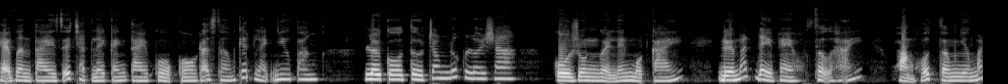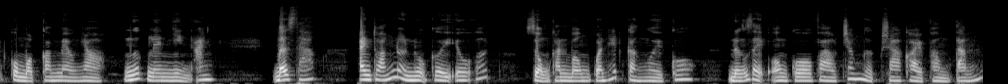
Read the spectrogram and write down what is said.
khẽ vươn tay giữ chặt lấy cánh tay của cô đã sớm kết lạnh như băng, lôi cô từ trong nước lôi ra, cô run người lên một cái, đôi mắt đầy vẻ sợ hãi, hoảng hốt giống như mắt của một con mèo nhỏ ngước lên nhìn anh. Bất giác, anh thoáng nở nụ cười yêu ớt, dùng khăn bông quấn hết cả người cô, đứng dậy ôm cô vào trong ngực ra khỏi phòng tắm.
